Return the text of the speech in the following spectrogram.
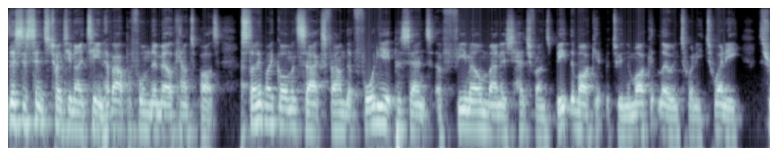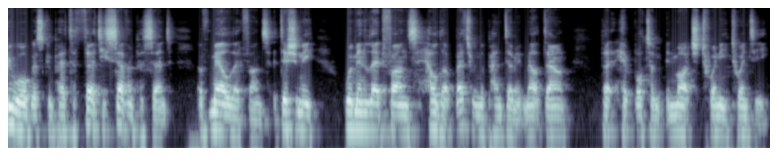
this is since 2019, have outperformed their male counterparts. A study by Goldman Sachs found that 48% of female managed hedge funds beat the market between the market low in 2020 through August compared to 37% of male led funds. Additionally, women led funds held up better in the pandemic meltdown that hit bottom in March 2020.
